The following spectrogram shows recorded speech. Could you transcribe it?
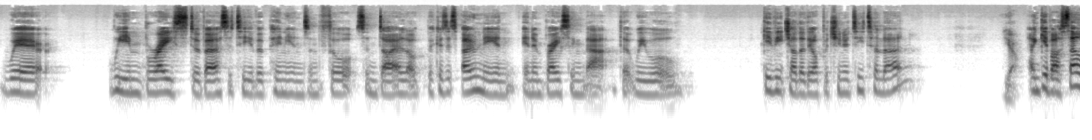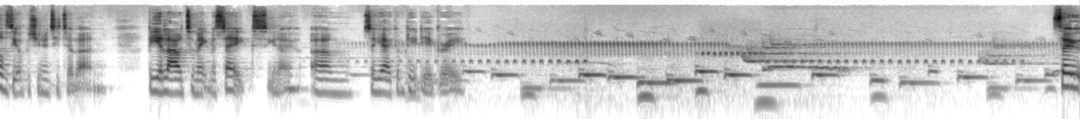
we're we embrace diversity of opinions and thoughts and dialogue because it's only in, in embracing that that we will give each other the opportunity to learn Yeah. and give ourselves the opportunity to learn, be allowed to make mistakes, you know? Um, so, yeah, I completely agree. So,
